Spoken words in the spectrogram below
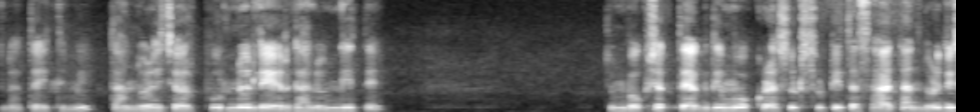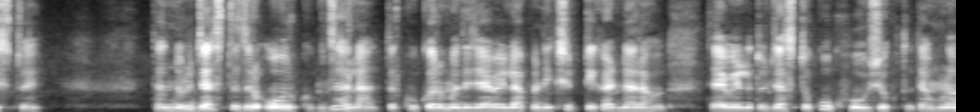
आता इथे मी तांदूळ ह्याच्यावर पूर्ण लेअर घालून घेते. तुम्ही बघू शकता अगदी मोकळा सुटसुटीत असा हा तांदूळ दिसतो आहे तांदूळ जास्त जर ओव्हर कुक झाला तर कुकरमध्ये ज्यावेळेला आपण एक शिट्टी काढणार आहोत त्यावेळेला तो जास्त कुक होऊ शकतो. त्यामुळं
